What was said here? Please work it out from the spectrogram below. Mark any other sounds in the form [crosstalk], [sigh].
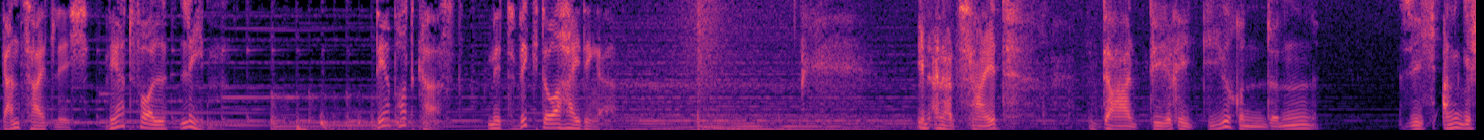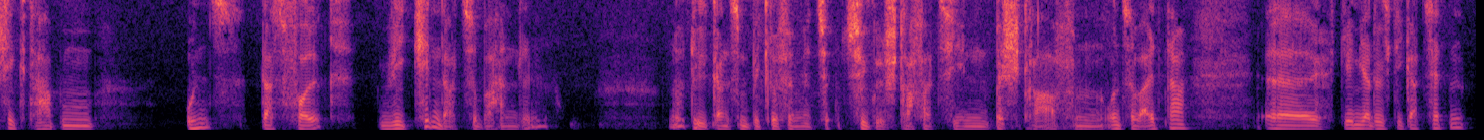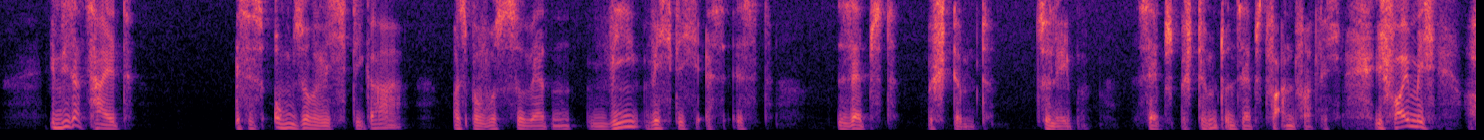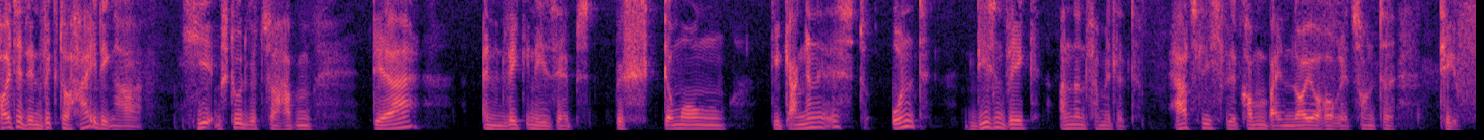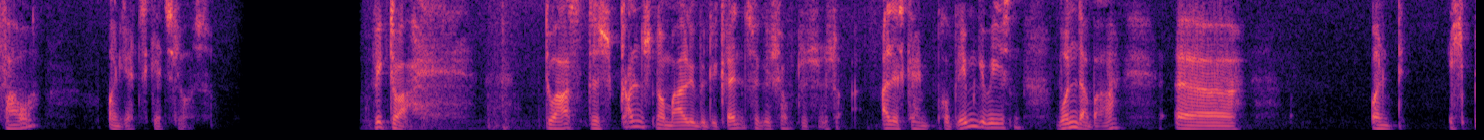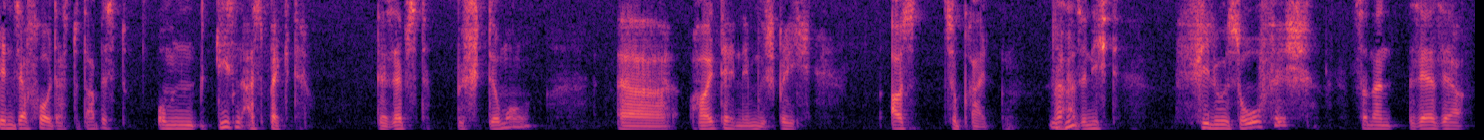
Ganzheitlich wertvoll leben. Der Podcast mit Viktor Heidinger. In einer Zeit, da die Regierenden sich angeschickt haben, uns, das Volk, wie Kinder zu behandeln, ne, die ganzen Begriffe mit Zügel straffer ziehen, bestrafen und so weiter, äh, gehen ja durch die Gazetten. In dieser Zeit ist es umso wichtiger, uns bewusst zu werden, wie wichtig es ist, selbstbestimmt zu leben. Selbstbestimmt und selbstverantwortlich. Ich freue mich, heute den Viktor Heidinger hier im Studio zu haben, der einen Weg in die Selbstbestimmung gegangen ist und diesen Weg anderen vermittelt. Herzlich willkommen bei Neue Horizonte TV. Und jetzt geht's los. Viktor, du hast das ganz normal über die Grenze geschafft. Das ist alles kein Problem gewesen. Wunderbar. Äh, und ich bin sehr froh, dass du da bist, um diesen Aspekt der Selbstbestimmung äh, heute in dem Gespräch auszubreiten. Mhm. Also nicht philosophisch, sondern sehr, sehr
